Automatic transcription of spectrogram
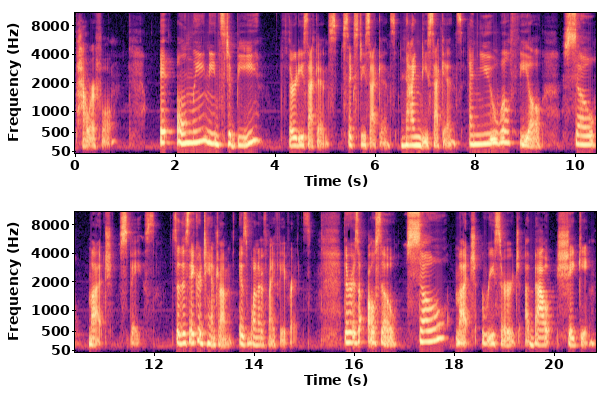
powerful. It only needs to be 30 seconds, 60 seconds, 90 seconds, and you will feel so much space. So, the sacred tantrum is one of my favorites. There is also so much research about shaking.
